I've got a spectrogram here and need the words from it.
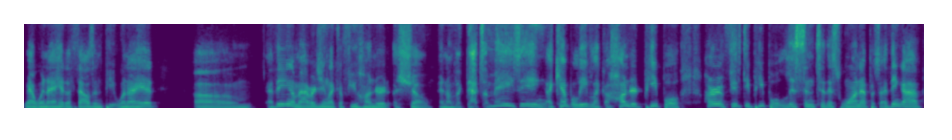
Yeah. When I hit a thousand people, when I hit, um, I think I'm averaging like a few hundred a show. And I'm like, that's amazing. I can't believe like a hundred people, 150 people listen to this one episode. I think I have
